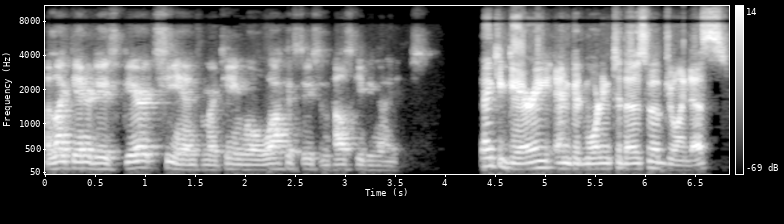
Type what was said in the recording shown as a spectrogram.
I'd like to introduce Garrett Sheehan from our team who will walk us through some housekeeping items. Thank you, Gary, and good morning to those who have joined us.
